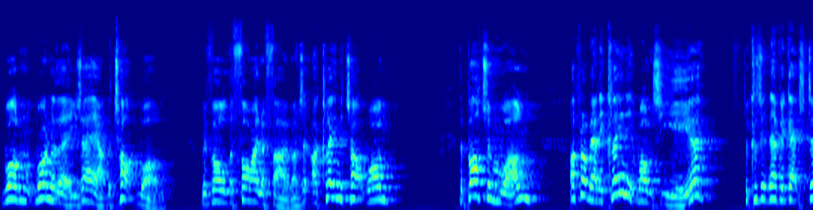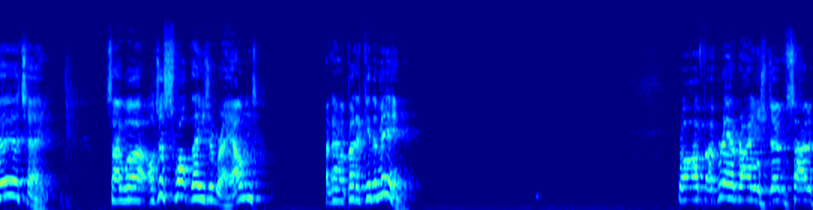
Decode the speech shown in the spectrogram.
one, one of these out, the top one, with all the finer foam. I, I clean the top one. The bottom one, I probably only clean it once a year, because it never gets dirty. So uh, I'll just swap these around, and then we better get them in. Right, I've, I've, rearranged them so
